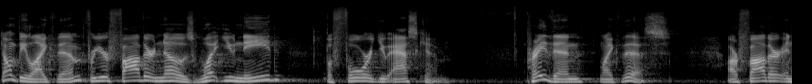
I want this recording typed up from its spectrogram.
Don't be like them, for your Father knows what you need before you ask Him. Pray then like this Our Father in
